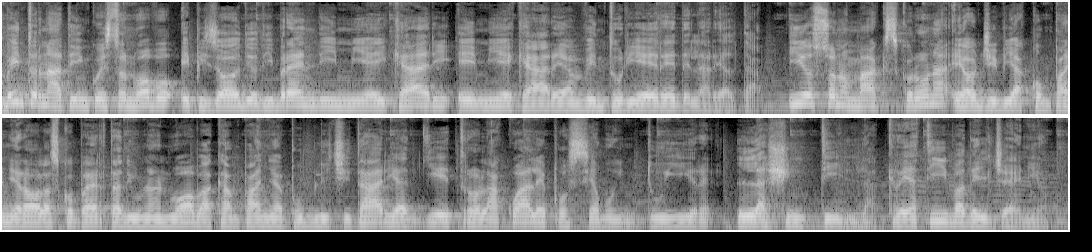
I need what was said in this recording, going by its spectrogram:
Bentornati in questo nuovo episodio di Brandy, miei cari e mie care avventuriere della realtà. Io sono Max Corona e oggi vi accompagnerò alla scoperta di una nuova campagna pubblicitaria dietro la quale possiamo intuire la scintilla creativa del genio.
